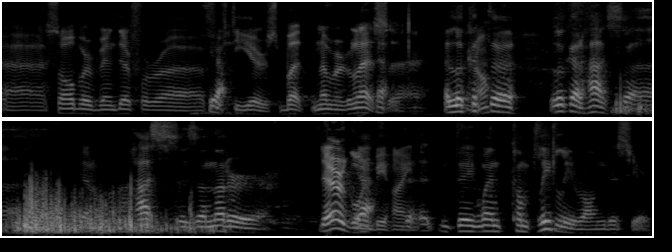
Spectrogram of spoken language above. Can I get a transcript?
uh, Sauber been there for uh, Yeah. 50 years, but nevertheless, Yeah. uh, And look You at the look at Haas. Uh, you know, Haas is another. they're going yeah, behind. th- They went completely wrong this year.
